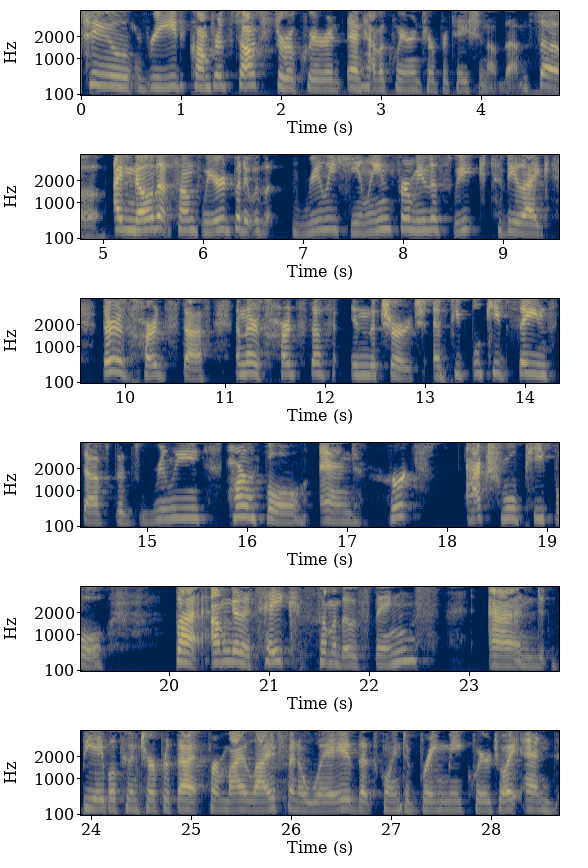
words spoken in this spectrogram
to read conference talks through a queer and have a queer interpretation of them. So I know that sounds weird, but it was really healing for me this week to be like, there's hard stuff and there's hard stuff in the church, and people keep saying stuff that's really harmful and hurts actual people. But I'm going to take some of those things and be able to interpret that for my life in a way that's going to bring me queer joy and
